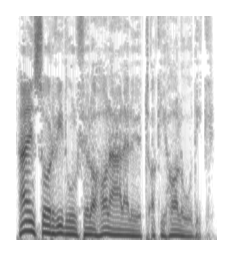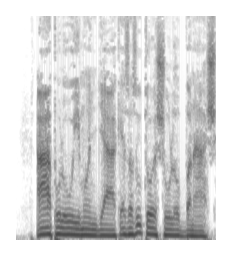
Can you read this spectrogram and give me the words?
Hányszor vidul föl a halál előtt, aki halódik? Ápolói mondják, ez az utolsó lobbanás.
